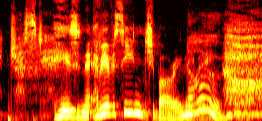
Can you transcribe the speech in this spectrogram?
interesting. Isn't it? Have you ever seen shibari? Lily? No.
